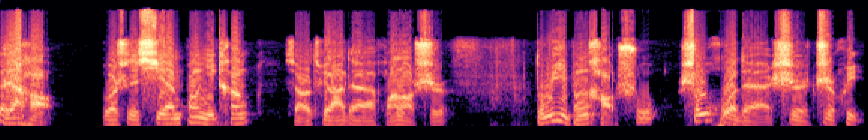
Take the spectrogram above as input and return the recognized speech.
大家好，我是西安邦尼康小儿推拿的黄老师。读一本好书，收获的是智慧，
